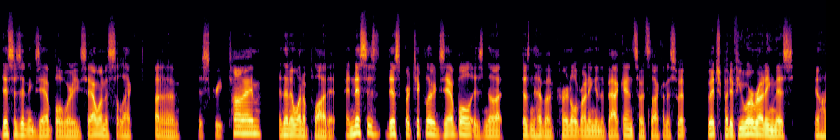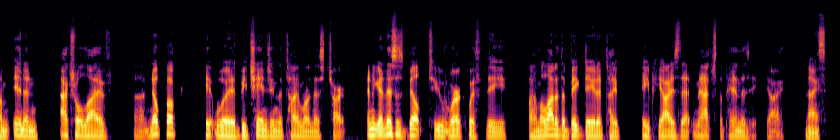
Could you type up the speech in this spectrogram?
this is an example where you say, I want to select a discrete time and then I want to plot it. And this is this particular example is not doesn't have a kernel running in the backend, so it's not going to switch. But if you were running this um, in an actual live uh, notebook, it would be changing the time on this chart. And again, this is built to work with the um, a lot of the big data type APIs that match the Pandas API. Nice.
